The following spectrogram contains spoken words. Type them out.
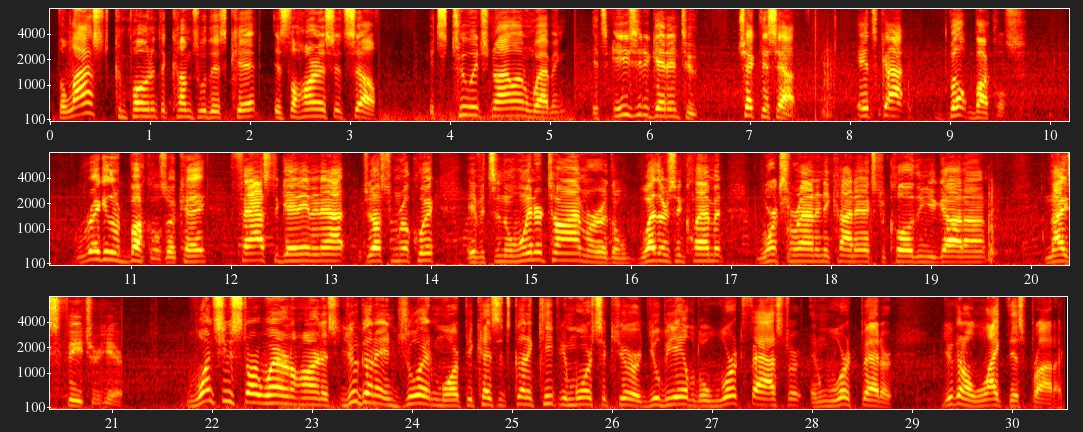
The last component that comes with this kit is the harness itself. It's two inch nylon webbing. It's easy to get into. Check this out. It's got belt buckles regular buckles, okay? Fast to get in and out, adjust them real quick. If it's in the winter time or the weather's inclement, works around any kind of extra clothing you got on. Nice feature here. Once you start wearing a harness, you're gonna enjoy it more because it's gonna keep you more secure. You'll be able to work faster and work better. You're gonna like this product.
